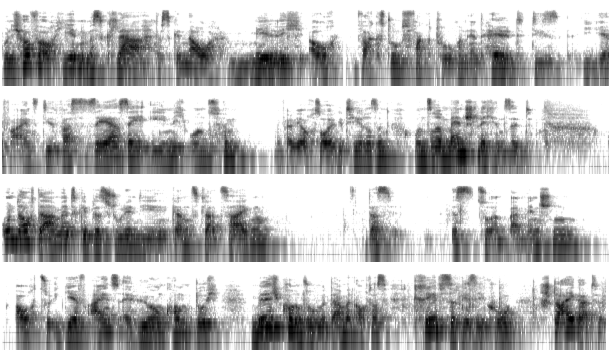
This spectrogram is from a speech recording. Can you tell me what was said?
Und ich hoffe auch jedem ist klar, dass genau Milch auch Wachstumsfaktoren enthält, dieses IGF-1, was sehr, sehr ähnlich unserem, weil wir auch Säugetiere sind, unsere menschlichen sind. Und auch damit gibt es Studien, die ganz klar zeigen, dass es zu, beim Menschen auch zu IGF-1-Erhöhung kommt durch Milchkonsum und damit auch das Krebsrisiko steigerte.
